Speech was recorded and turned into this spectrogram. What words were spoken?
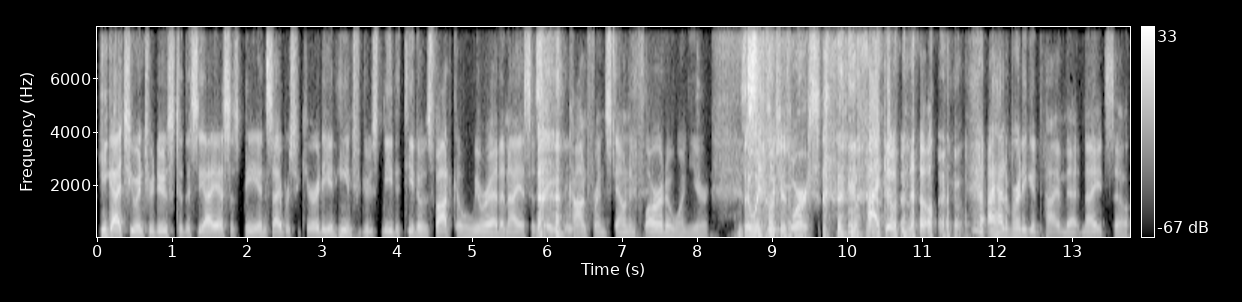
he got you introduced to the CISSP and cybersecurity, and he introduced me to Tito's Vodka when we were at an ISSA conference down in Florida one year. So, so which which is worse? I don't know. I had a pretty good time that night. So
